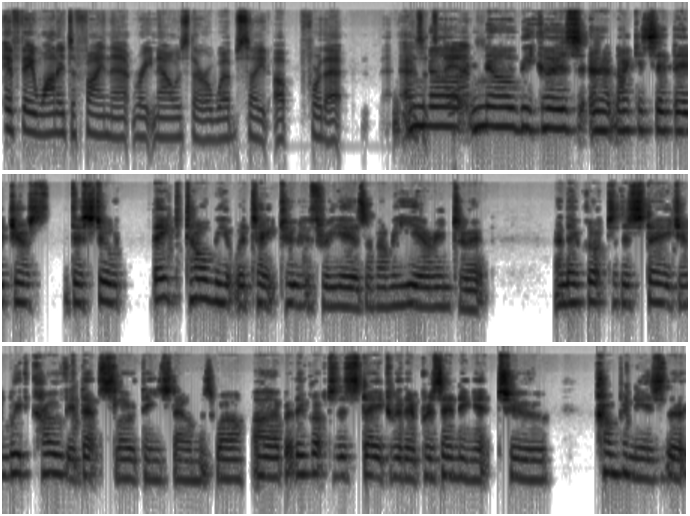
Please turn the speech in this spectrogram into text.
if they wanted to find that right now, is there a website up for that as no, No, because uh, like I said, they're just, they're still, they told me it would take two to three years and I'm a year into it. And they've got to the stage, and with COVID, that slowed things down as well. Uh, but they've got to the stage where they're presenting it to companies that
